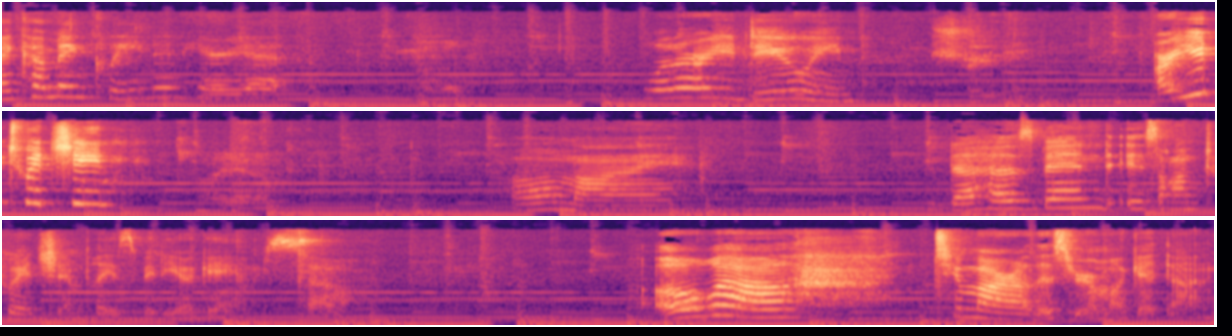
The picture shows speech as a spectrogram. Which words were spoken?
I come and clean in here yet? What are you doing? Straightening. Are you twitching? I am. Oh my. The husband is on Twitch and plays video games, so. Oh well. Tomorrow this room will get done.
